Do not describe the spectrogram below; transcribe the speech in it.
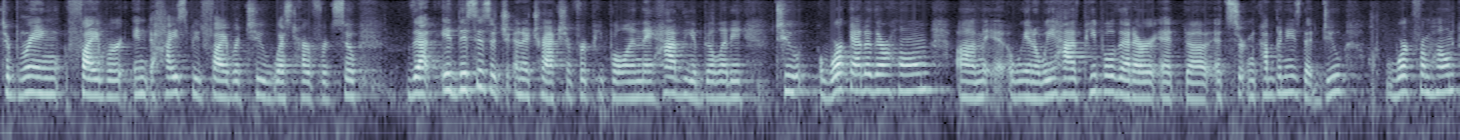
to bring fiber, into high-speed fiber to West Hartford. So that it, this is a, an attraction for people and they have the ability to work out of their home. Um, you know, we have people that are at, uh, at certain companies that do work from home.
